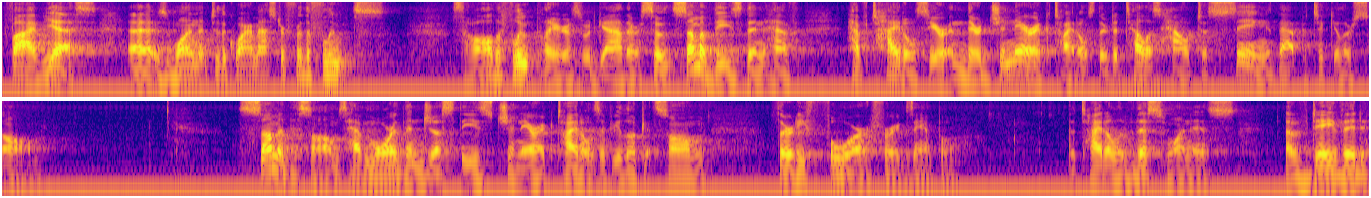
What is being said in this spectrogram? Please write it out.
five, yes, uh, is one to the choir master for the flutes. So all the flute players would gather. So some of these then have, have titles here, and they're generic titles. They're to tell us how to sing that particular psalm. Some of the Psalms have more than just these generic titles. If you look at Psalm 34, for example, the title of this one is Of David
